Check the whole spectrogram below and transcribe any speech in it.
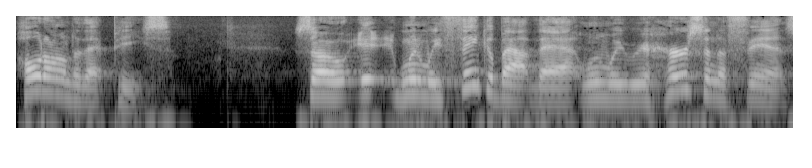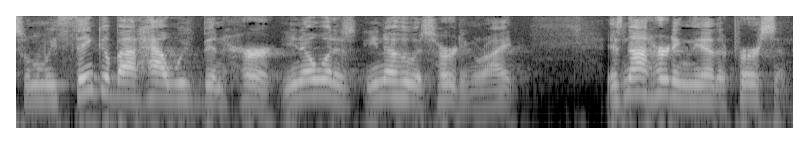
Hold on to that piece. So it, when we think about that, when we rehearse an offense, when we think about how we've been hurt, you know what is you know who is hurting, right? It's not hurting the other person.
